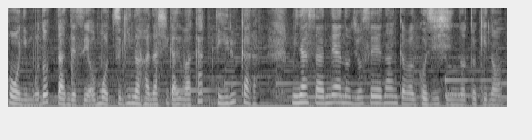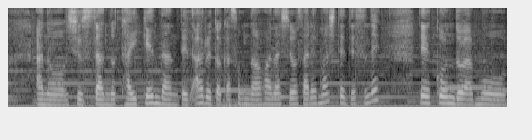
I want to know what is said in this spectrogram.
方に戻ったんですよ。もう次の話が分かっているから。皆さんねあの女性なんかはご自身の時のあの出産の体験談であるとかそんなお話をされましてですね。で今度はもう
